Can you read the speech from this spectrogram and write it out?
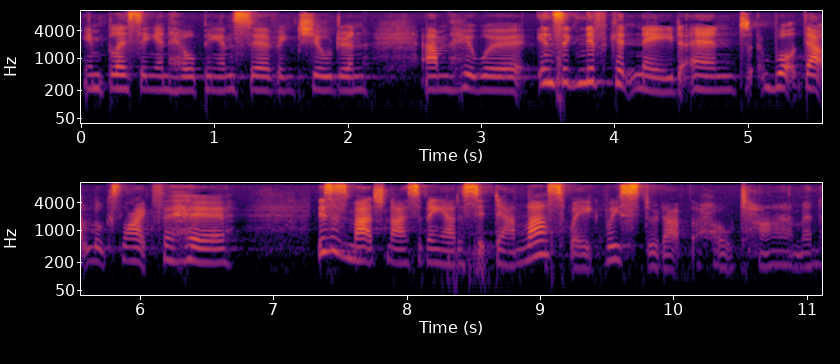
in blessing and helping and serving children um, who were in significant need and what that looks like for her. This is much nicer being able to sit down. Last week we stood up the whole time and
